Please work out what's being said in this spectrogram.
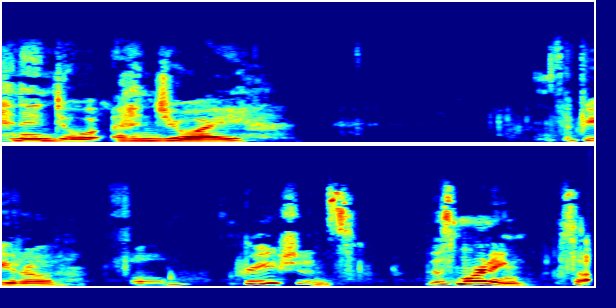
and enjoy, the beautiful creations this morning. So,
